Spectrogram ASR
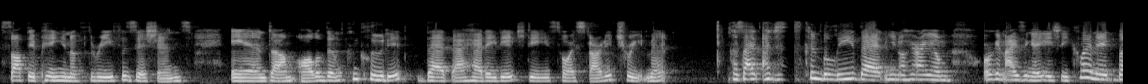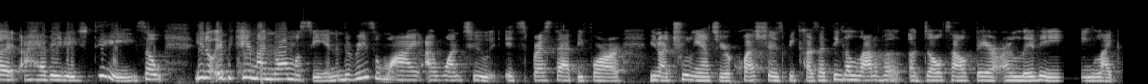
sought the opinion of three physicians, and um, all of them concluded that I had ADHD. So I started treatment because I, I, just couldn't believe that, you know, here I am organizing an ADHD clinic, but I have ADHD. So, you know, it became my normalcy. And the reason why I want to express that before, you know, I truly answer your question is because I think a lot of uh, adults out there are living like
